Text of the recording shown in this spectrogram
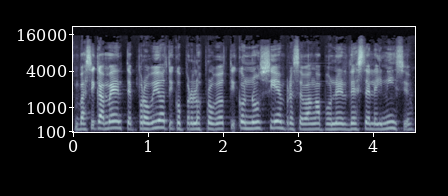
básicamente probióticos, pero los probióticos no siempre se van a poner desde el inicio.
